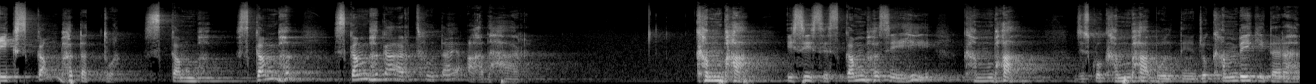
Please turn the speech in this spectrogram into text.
एक स्कंभ तत्व, स्कंभ स्कंभ स्कंभ का अर्थ होता है आधार, खंभा। इसी से स्कंभ से ही खंभा, जिसको खंभा बोलते हैं, जो खंबे की तरह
